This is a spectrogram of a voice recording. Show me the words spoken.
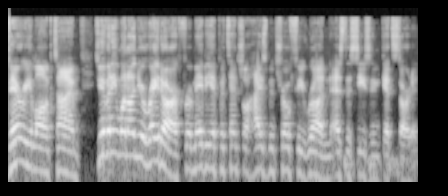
very long time. Do you have anyone on your radar for maybe a potential Heisman Trophy run as the season gets started?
